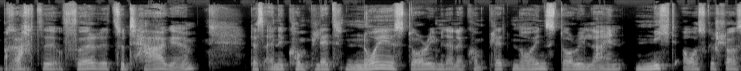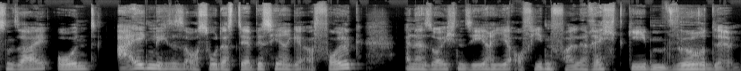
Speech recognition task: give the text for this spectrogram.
brachte förderte zutage, dass eine komplett neue Story mit einer komplett neuen Storyline nicht ausgeschlossen sei. Und eigentlich ist es auch so, dass der bisherige Erfolg einer solchen Serie auf jeden Fall recht geben würde.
